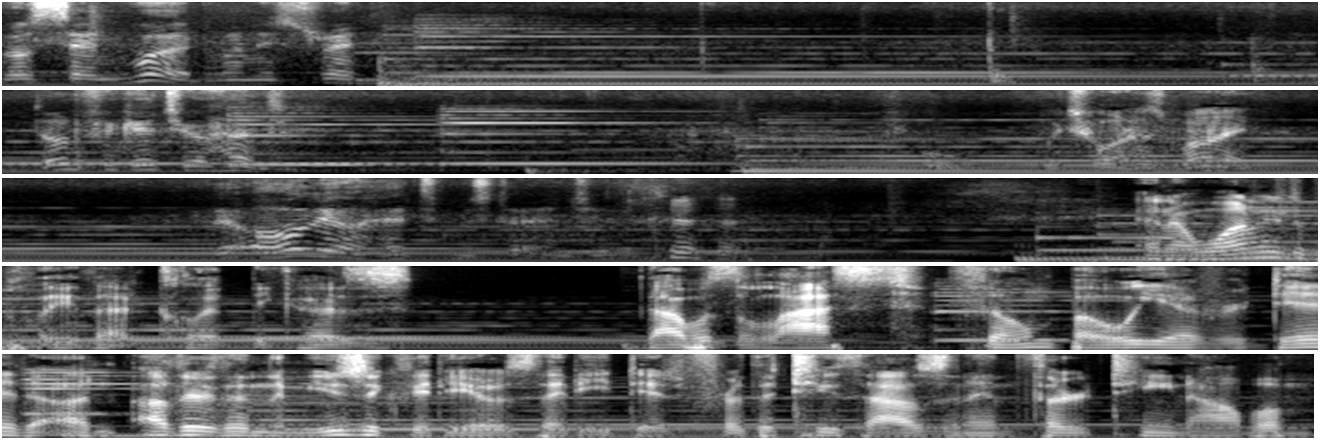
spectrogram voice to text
We'll send word when it's ready. Don't forget your hat. Which one is mine? They're all your hats, Mr. Angier. And I wanted to play that clip because that was the last film Bowie ever did, other than the music videos that he did for the 2013 album.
